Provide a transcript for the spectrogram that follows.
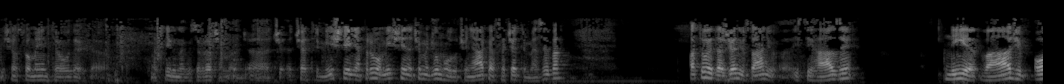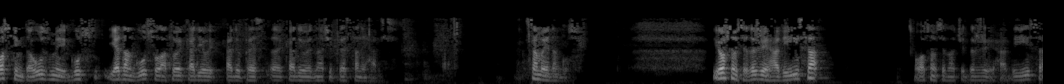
Mi ćemo spomenuti ovdje e, na knjigu, nego se vraćam na e, četiri mišljenja. Prvo mišljenje na čemu džumhur učenjaka sa četiri mezeba. A to je da ženi u stanju istihaze nije važiv osim da uzme gusul, jedan gusul, a to je kad joj, kad joj, kad joj znači, prestane hajz. Samo jedan gusul. I osnovi se drži hadisa, osnovi se znači drži hadisa,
